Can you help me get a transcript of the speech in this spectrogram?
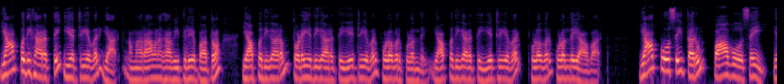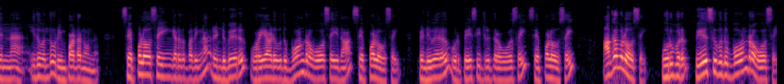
யாப்பதிகாரத்தை இயற்றியவர் யார்? நம்ம ராவணகாவியத்திலேயே பார்த்தோம். யாப்பதிகாரம் தொடையதிகாரத்தை இயற்றியவர் புலவர் குழந்தை. யாப்பதிகாரத்தை இயற்றியவர் புலவர் குழந்தை ஆவார். யாப்போசை தரும் பாவோசை என்ன? இது வந்து ஒரு இம்பார்ட்டன்ட் ஒன்று செப்பலோசைங்கிறது பார்த்தீங்கன்னா ரெண்டு பேர் உரையாடுவது போன்ற ஓசை தான் செப்பலோசை. ரெண்டு பேரும் ஒரு பேசிட்டு இருக்கிற ஓசை செப்பலோசை அகவலோசை. ஒருவர் பேசுவது போன்ற ஓசை.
